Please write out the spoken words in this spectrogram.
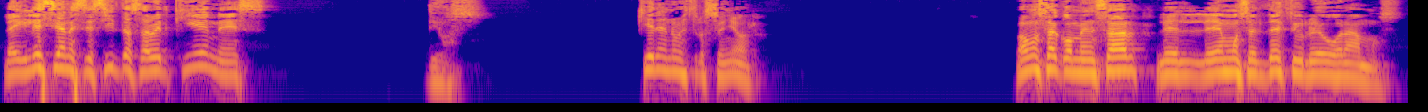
la iglesia necesita saber quién es Dios. ¿Quién es nuestro Señor? Vamos a comenzar, leemos el texto y luego oramos.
